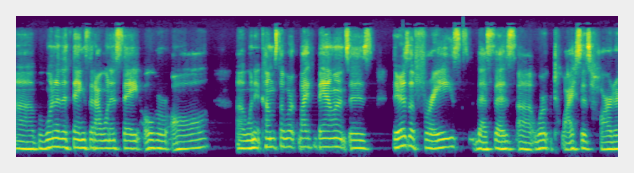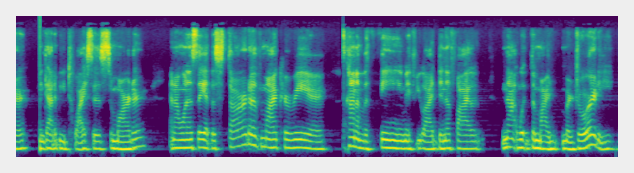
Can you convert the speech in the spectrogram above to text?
Uh, but one of the things that I want to say overall uh, when it comes to work life balance is there's a phrase that says uh, work twice as harder and got to be twice as smarter. And I want to say at the start of my career, it's kind of a theme if you identify not with the majority,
